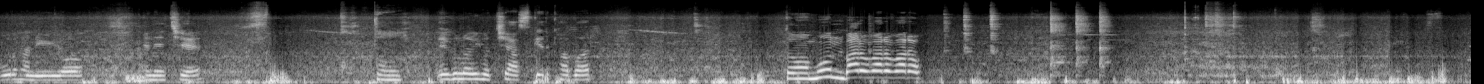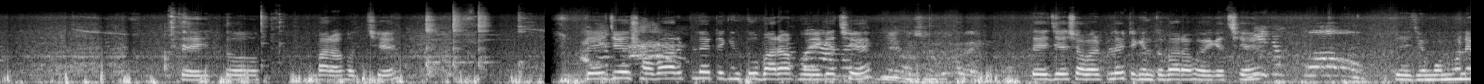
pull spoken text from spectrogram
বুরহানিও এনেছে। তো এগুলোই হচ্ছে আজকের খাবার। তো মন, বারো বারো বারো। তো বাড়া হচ্ছে। এই যে সবার প্লেটে কিন্তু বাড়া হয়ে গেছে। তো এই যে সবার প্লেটে কিন্তু বাড়া হয়ে গেছে। তো এই যে মন মনে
